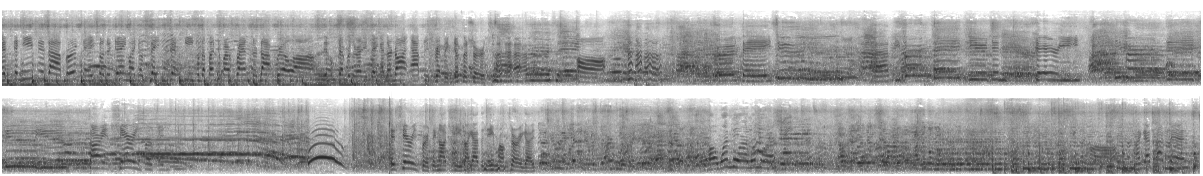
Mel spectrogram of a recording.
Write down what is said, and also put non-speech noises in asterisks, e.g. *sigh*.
It's Denise's uh, birthday, so they're doing like a state strip meet with a bunch of our friends. They're not real uh, real strippers or anything, and they're not actually stripping, just the shirts. *laughs* Happy It's Sherri's birthday, not Janice. I got the name wrong. Sorry, guys. Oh, one more, one more.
